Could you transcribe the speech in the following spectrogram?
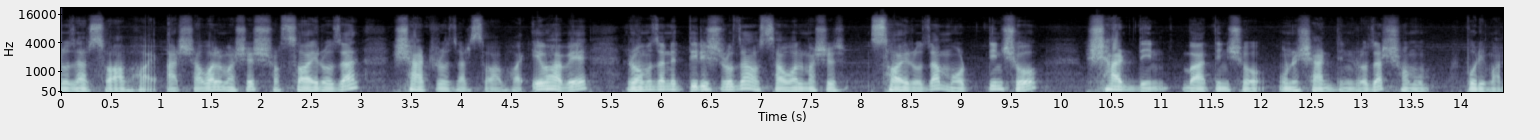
রোজার সোয়াব হয় আর সওয়াল মাসের ছয় রোজার ষাট রোজার সোয়াব হয়। এভাবে রমজানের তিরিশ রোজা ও সওয়াল মাসের ছয় রোজা মোট তিনশো ষাট দিন বা তিনশো উনষাট দিন রোজার সম পরিমাণ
